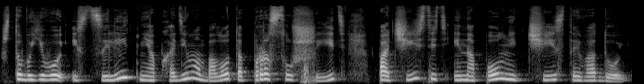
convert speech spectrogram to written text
Чтобы его исцелить, необходимо болото просушить, почистить и наполнить чистой водой.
